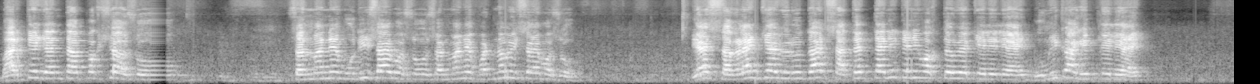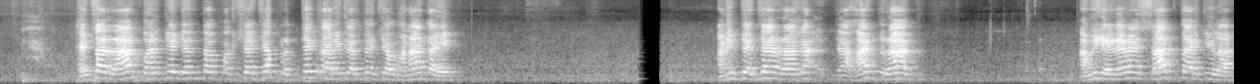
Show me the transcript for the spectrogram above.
भारतीय जनता पक्ष असो सन्मान्य मोदी साहेब असो सन्मान्य फडणवीस साहेब असो या सगळ्यांच्या विरोधात सातत्याने त्यांनी वक्तव्य केलेले आहेत भूमिका घेतलेली आहेत. ह्याचा राग भारतीय जनता पक्षाच्या प्रत्येक कार्यकर्त्याच्या मनात आहे. आणि त्याच्या रागा त्या- हाच राग. आम्ही येणाऱ्या सात तारखेला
